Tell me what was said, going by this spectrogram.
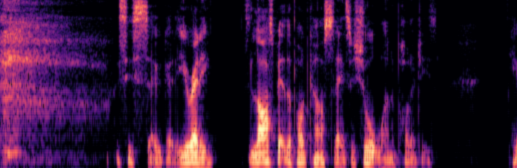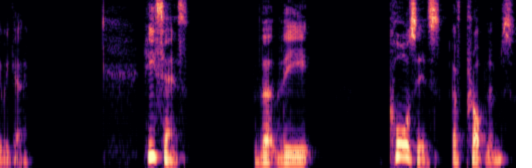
this is so good. Are you ready? It's the last bit of the podcast today. It's a short one. Apologies. Here we go. He says that the causes of problems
